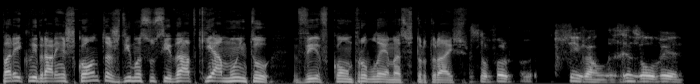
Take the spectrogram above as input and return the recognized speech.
para equilibrarem as contas de uma sociedade que há muito vive com problemas estruturais. Se não for possível resolver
